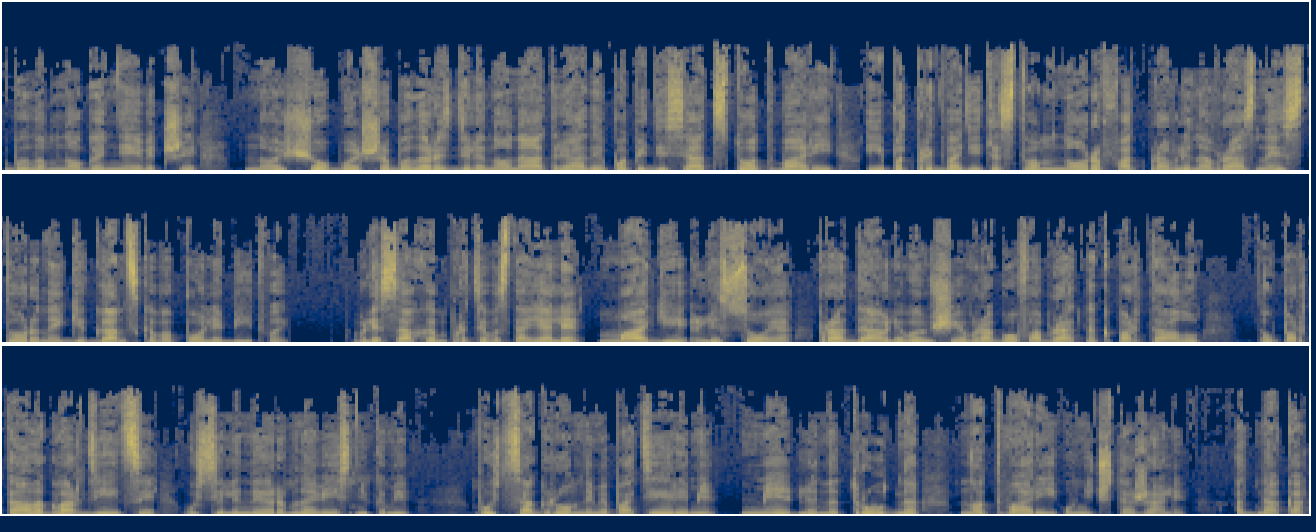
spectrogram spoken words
было много невидши, но еще больше было разделено на отряды по 50-100 тварей и под предводительством норов отправлено в разные стороны гигантского поля битвы. В лесах им противостояли маги Лесоя, продавливающие врагов обратно к порталу. У портала гвардейцы, усиленные равновесниками. Пусть с огромными потерями, медленно, трудно, но тварей уничтожали — Однако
